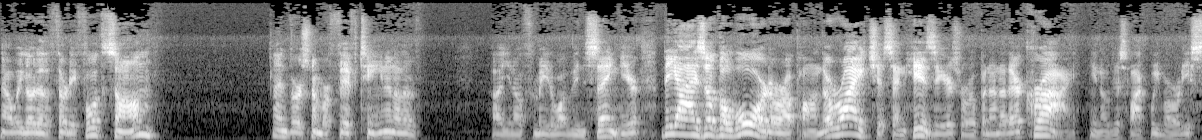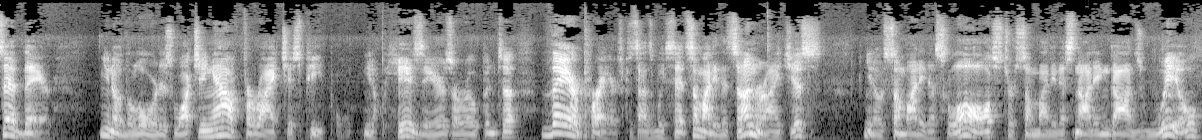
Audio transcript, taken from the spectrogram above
Now we go to the 34th Psalm and verse number 15, another, uh, you know, for me to what we've been saying here. The eyes of the Lord are upon the righteous, and his ears are open unto their cry. You know, just like we've already said there. You know, the Lord is watching out for righteous people you know, his ears are open to their prayers. Because as we said, somebody that's unrighteous, you know, somebody that's lost or somebody that's not in God's will,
